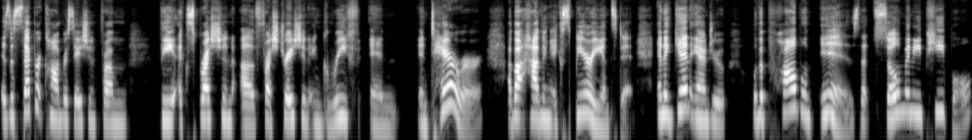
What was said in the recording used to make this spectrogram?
is a separate conversation from the expression of frustration and grief and and terror about having experienced it. And again, Andrew, well, the problem is that so many people,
